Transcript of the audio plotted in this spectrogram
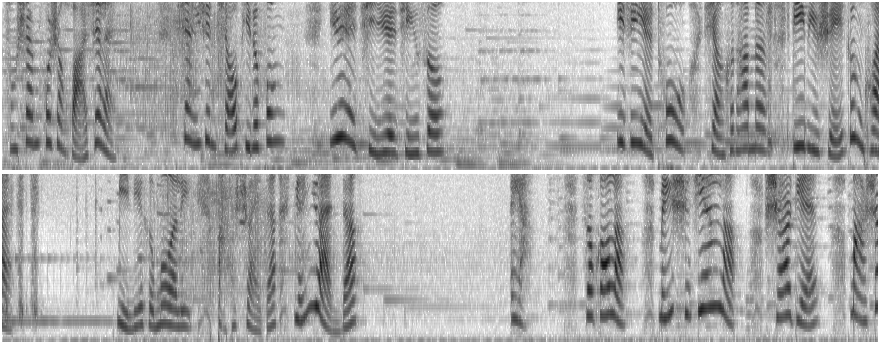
从山坡上滑下来，像一阵调皮的风，越骑越轻松。一只野兔想和他们比比谁更快，米莉和茉莉把它甩得远远的。哎呀，糟糕了，没时间了，十二点马上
